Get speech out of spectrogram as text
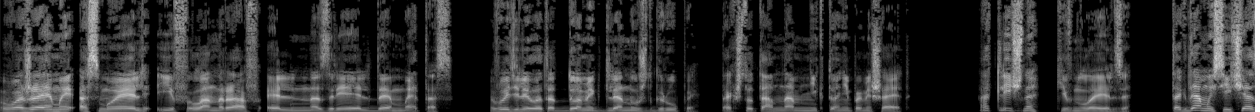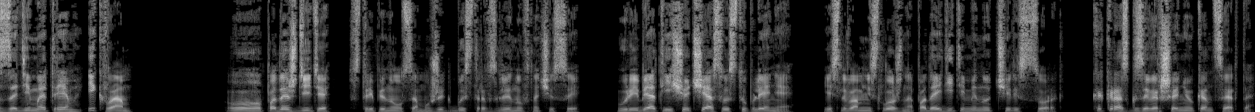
Уважаемый Асмуэль Ив Ланраф Эль Назриэль де Метас выделил этот домик для нужд группы, так что там нам никто не помешает. «Отлично», — кивнула Эльза. «Тогда мы сейчас за Диметрием и к вам». «О, подождите», — встрепенулся мужик, быстро взглянув на часы. «У ребят еще час выступления. Если вам не сложно, подойдите минут через сорок, как раз к завершению концерта».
